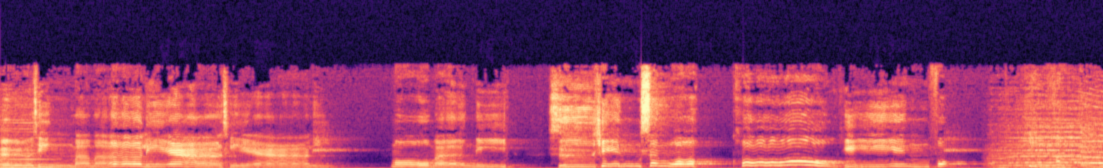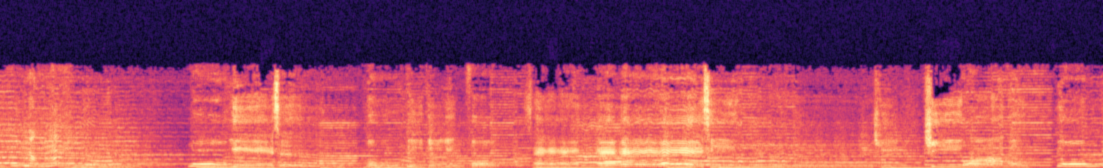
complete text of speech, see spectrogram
柔情脉脉两相离，我问你，是今生活可幸福？幸福，侬呢？我也是无比的幸福在心间，希望能永远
